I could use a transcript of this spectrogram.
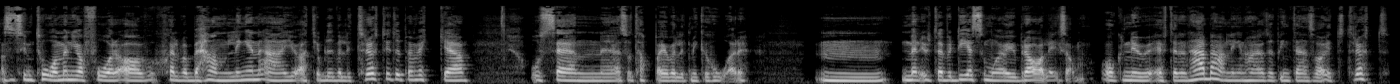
alltså symptomen jag får av själva behandlingen är ju att jag blir väldigt trött i typ en vecka och sen eh, så tappar jag väldigt mycket hår. Mm, men utöver det så mår jag ju bra liksom och nu efter den här behandlingen har jag typ inte ens varit trött.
